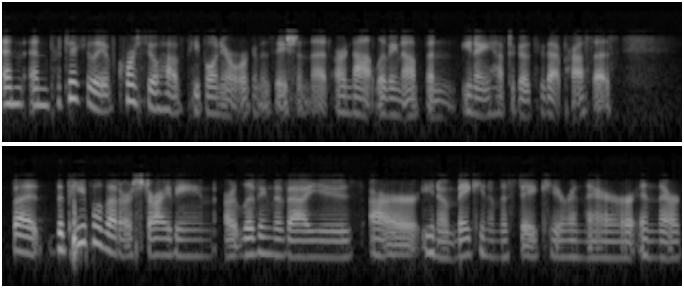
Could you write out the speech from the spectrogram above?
and and particularly of course you'll have people in your organization that are not living up and you know you have to go through that process but the people that are striving are living the values are you know making a mistake here and there in their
